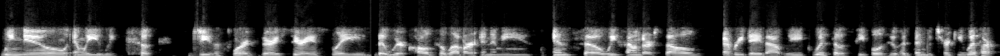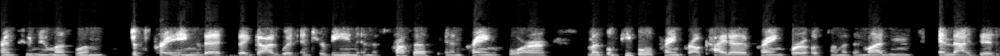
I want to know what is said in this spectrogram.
We knew and we, we took Jesus' words very seriously that we're called to love our enemies. And so we found ourselves every day that week with those people who had been to Turkey, with our friends who knew Muslims, just praying that, that God would intervene in this process and praying for Muslim people, praying for Al Qaeda, praying for Osama bin Laden. And that did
